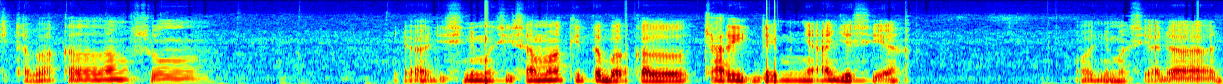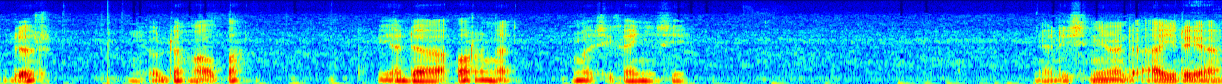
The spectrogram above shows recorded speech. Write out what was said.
kita bakal langsung. Ya di sini masih sama kita bakal cari diamondnya aja sih ya. Oh ini masih ada dirt. Ya udah nggak apa tapi ada orang nggak? Nggak sih kayaknya sih. Ya di sini ada air ya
